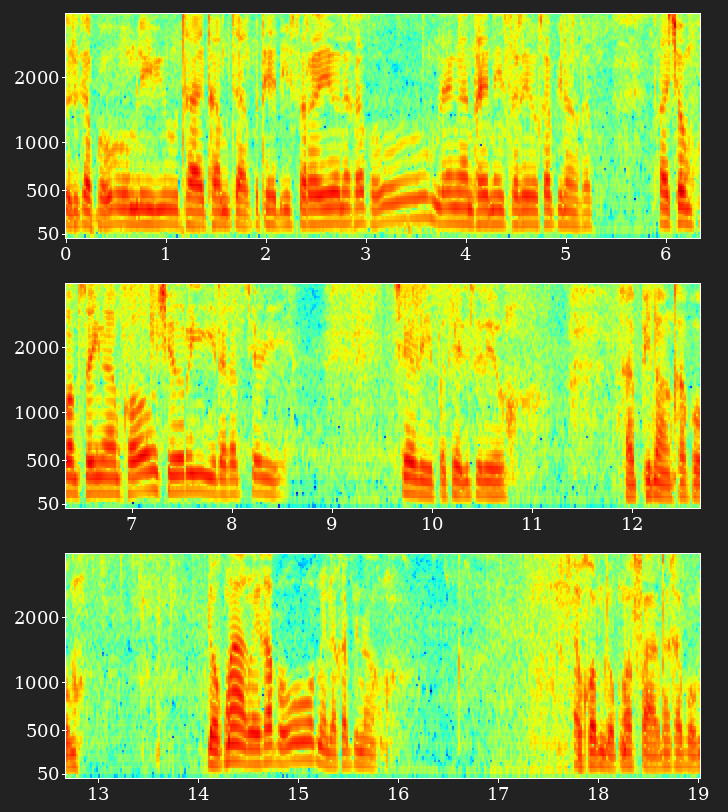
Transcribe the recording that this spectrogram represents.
วัสดีครับผมรีวิวถ่ายทำจากประเทศอิสราเอลนะครับผมแรงงานไทยในอิสราเอลครับพี่น้องครับพาชมความสวยงามของเชอรี่นะครับเชอรี่เชอรี่ประเทศอิสราเอลครับพี่น้องครับผมดกมากเลยครับผมนี่แหละครับพี่น้องเอาความดกมาฝากนะครับผม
